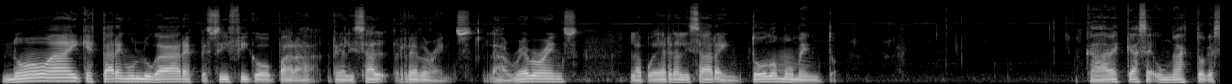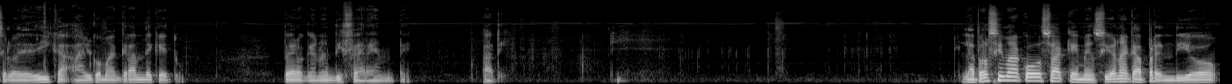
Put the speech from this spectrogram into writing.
No hay que estar en un lugar específico para realizar reverence. La reverence la puedes realizar en todo momento. Cada vez que haces un acto que se lo dedica a algo más grande que tú, pero que no es diferente a ti. La próxima cosa que menciona que aprendió,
